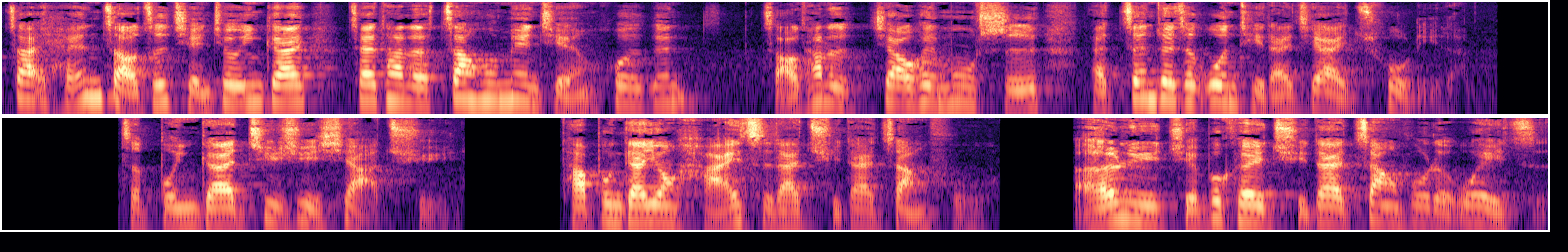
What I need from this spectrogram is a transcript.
在很早之前就应该在她的丈夫面前，或者跟找她的教会牧师来针对这个问题来加以处理了。这不应该继续下去。她不应该用孩子来取代丈夫，儿女绝不可以取代丈夫的位置。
